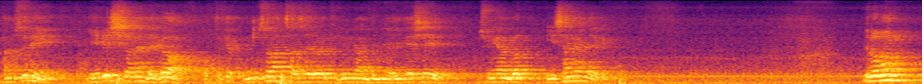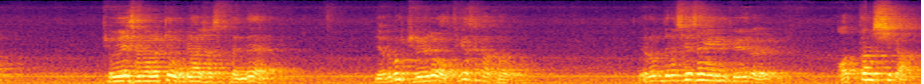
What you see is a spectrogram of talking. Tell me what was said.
단순히 예배 시간에 내가 어떻게 공손한 자세를 드리냐 안 드리냐 이것이 중요한 것 이상의 얘기입니다. 여러분 교회 생활을 꽤 오래 하셨을 텐데 여러분 교회를 어떻게 생각하고 여러분들은 세상에 있는 교회를 어떤 시각,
